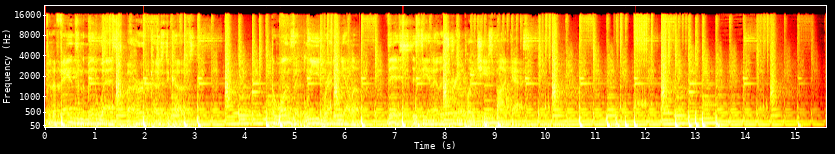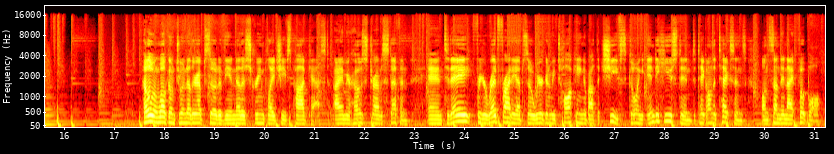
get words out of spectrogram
For the fans in the Midwest, but heard coast to coast. The ones that bleed red and yellow. This is the Another Screenplay Chiefs podcast. Hello and welcome to another episode of the Another Screenplay Chiefs podcast. I am your host, Travis Steffen, and today, for your Red Friday episode, we are going to be talking about the Chiefs going into Houston to take on the Texans on Sunday Night Football.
